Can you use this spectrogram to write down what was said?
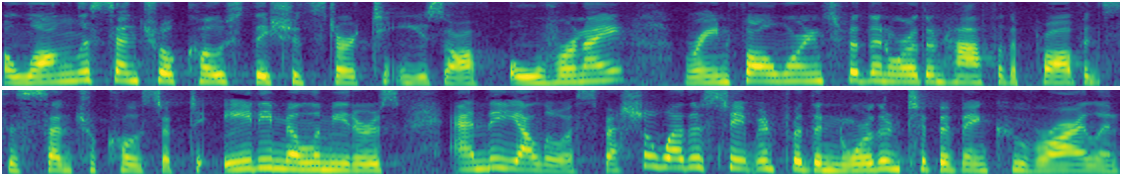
Along the central coast, they should start to ease off overnight. Rainfall warnings for the northern half of the province, the central coast up to 80 millimeters, and the yellow, a special weather weather statement for the northern tip of Vancouver Island.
